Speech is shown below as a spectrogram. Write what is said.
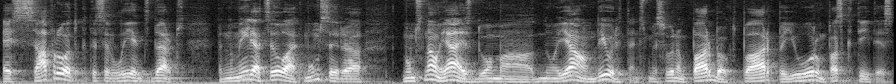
Es saprotu, ka tas ir liekas darbs, bet, nu, mīļā cilvēki, mums ir uh, Mums nav jāizdomā no jauna divritenis. Mēs varam pārbraukt pāri pa jūru un paskatīties.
